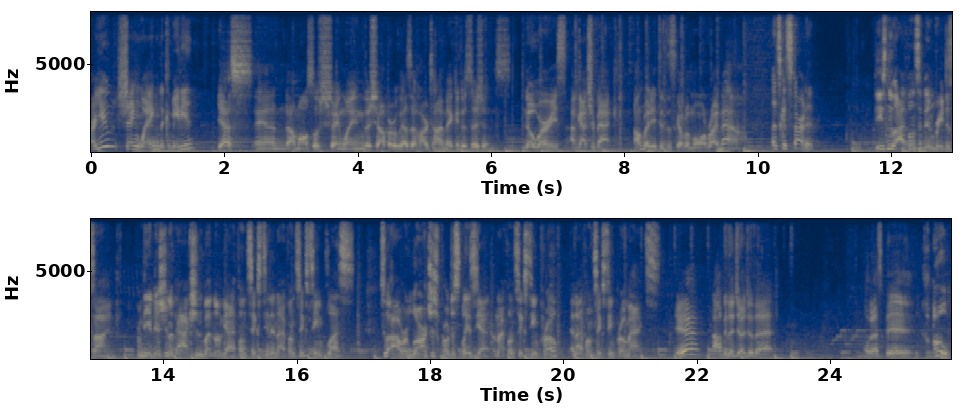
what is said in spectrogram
Are you Sheng Wang, the comedian? Yes, and I'm also Sheng Wang, the shopper who has a hard time making decisions. No worries, I've got your back. I'm ready to discover more right now. Let's get started. These new iPhones have been redesigned. From the addition of Action Button on the iPhone 16 and iPhone 16 Plus, to our largest Pro displays yet on iPhone 16 Pro and iPhone 16 Pro Max. Yeah, I'll be the judge of that. Oh, that's big. Oh,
